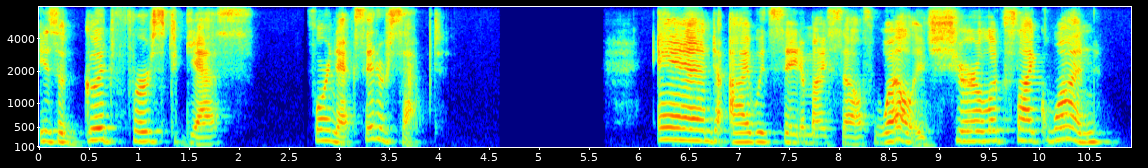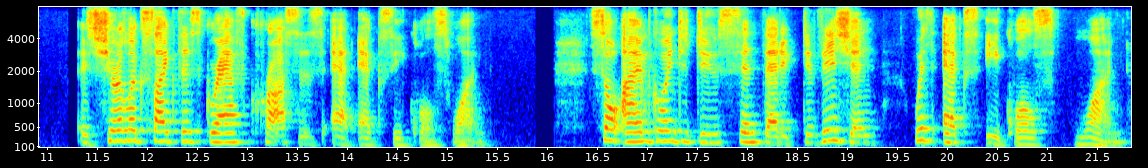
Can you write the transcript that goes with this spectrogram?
is a good first guess for an x-intercept. And I would say to myself, well, it sure looks like one. It sure looks like this graph crosses at x equals 1. So I'm going to do synthetic division with x equals 1.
